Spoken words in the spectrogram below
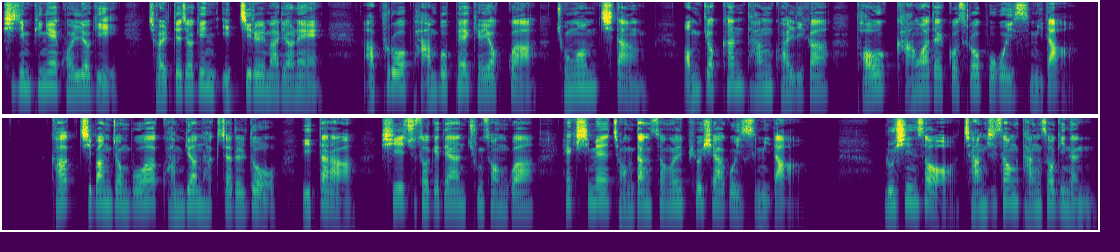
시진핑의 권력이 절대적인 입지를 마련해 앞으로 반부패 개혁과 종엄 치당, 엄격한 당 관리가 더욱 강화될 것으로 보고 있습니다. 각 지방정부와 관변 학자들도 잇따라 시 주석에 대한 충성과 핵심의 정당성을 표시하고 있습니다. 루신서 장시성 당서기는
